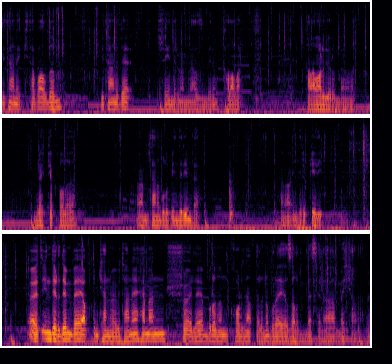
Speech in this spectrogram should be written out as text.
Bir tane kitap aldım. Bir tane de şey indirmem lazım benim. Kalamar. Kalamar diyorum ben ona. Mürekkep balığı. Hemen bir tane bulup indireyim de. Hemen indirip geleyim. Evet indirdim ve yaptım kendime bir tane. Hemen şöyle buranın koordinatlarını buraya yazalım. Mesela mekan abi.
